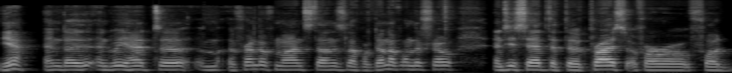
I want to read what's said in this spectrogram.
Yeah, and uh, and we had uh, a friend of mine, Stanislav Bogdanov, on the show, and he said that the price for for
